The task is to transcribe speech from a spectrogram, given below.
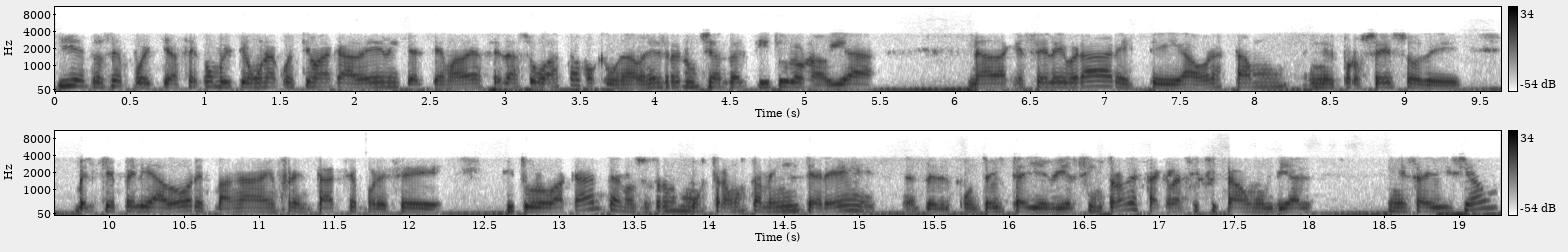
y entonces pues ya se convirtió en una cuestión académica el tema de hacer la subasta porque una vez él renunciando al título no había nada que celebrar este ahora estamos en el proceso de ver qué peleadores van a enfrentarse por ese título vacante. Nosotros mostramos también interés desde el punto de vista de el Cintrón está clasificado mundial en esa división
